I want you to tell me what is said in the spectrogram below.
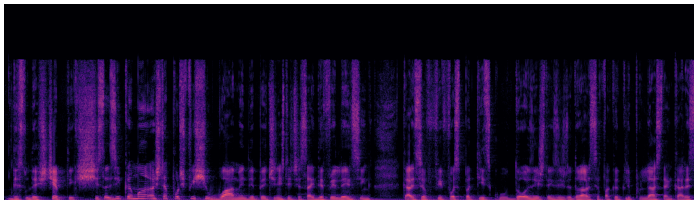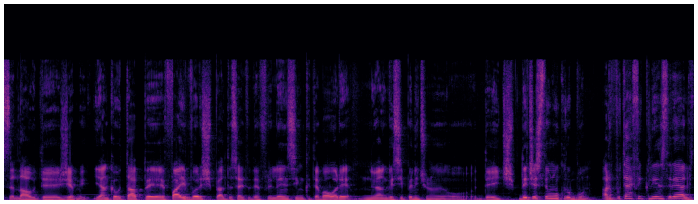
destul de sceptic și să zic că, mă, ăștia pot fi și oameni de pe cine știe ce site de freelancing care să fi fost plătiți cu 20-30 de dolari să facă clipurile astea în care să laude gemii. I-am căutat pe Fiverr și pe alte site de freelancing câteva ore, nu i-am găsit pe niciunul de aici. Deci este un lucru bun. Ar putea fi clienți reali,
